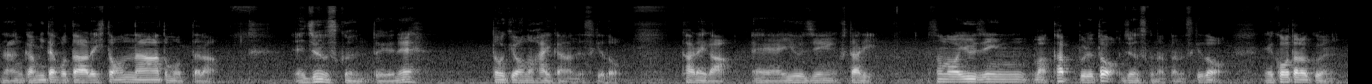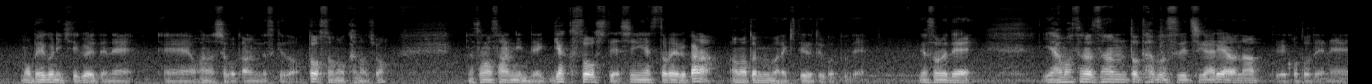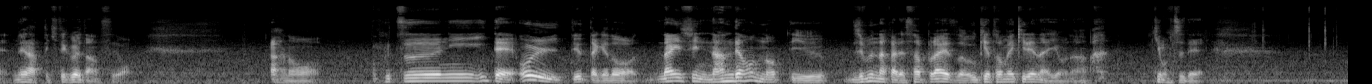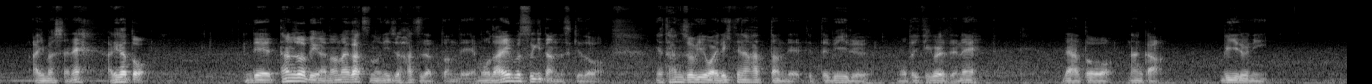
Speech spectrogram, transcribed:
なんか見たことある人おんなと思ったら、えー、ジュンス君というね東京の配下なんですけど彼が、えー、友人2人その友人、まあ、カップルとジュンス君だったんですけど孝、えー、太郎君もうベグに来てくれてね、えー、お話したことあるんですけどとその彼女その3人で逆走して新越トレイルから天富まで来てるということででそれで山猿さんと多分すれ違えるやろなってことでね狙ってきてくれたんですよ。あの普通にいて「おい!」って言ったけど内心なんでおんの？っていう自分の中でサプライズを受け止めきれないような 気持ちで会いましたね。ありがとう。で誕生日が7月の28だったんでもうだいぶ過ぎたんですけど「いや誕生日お会いできてなかったんで」って言ってビール持ってきてくれてね。であとなんかビールに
